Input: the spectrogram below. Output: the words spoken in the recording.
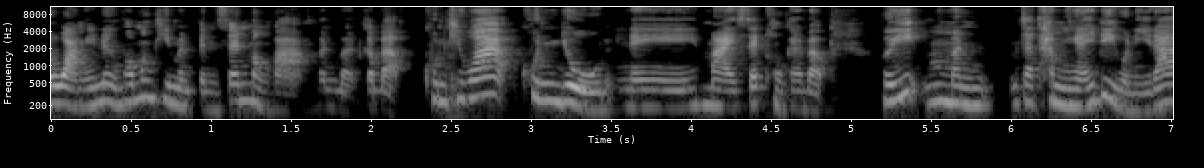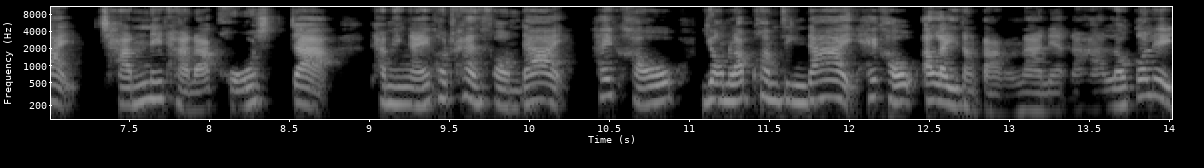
ระวังนิดนึงเพราะบางทีมันเป็นเส้นบางๆ มันเหมือนกับแบบ คุณคิดว่าคุณอยู่ใน mindset ของการแบบ เฮ้ย มันจะทำยังไงดีกว่านี้ได้ ฉันในฐานะโค้ชจะทำยังไงให้เขา transform ได้ ให้เขายอมรับความจริงได้ ให้เขาอะไรต่างๆ นานาเนี่ยนะคะ แล้วก็เลย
